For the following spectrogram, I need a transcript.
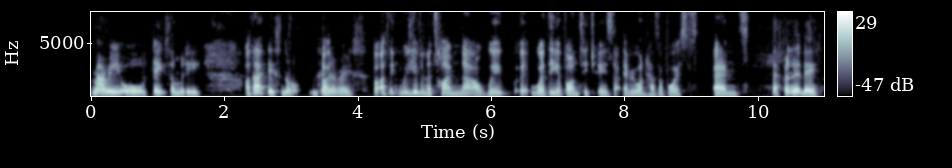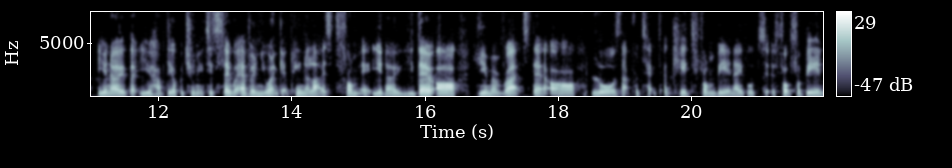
marry or date somebody I think, that is not within I, their race? But I think we live in a time now where where the advantage is that everyone has a voice and definitely. you know that you have the opportunity to say whatever and you won't get penalized from it you know. There are human rights there are laws that protect a kid from being able to for, for being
